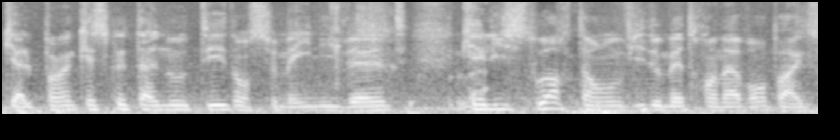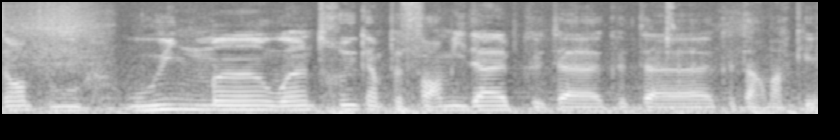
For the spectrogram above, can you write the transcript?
calepin? Qu'est-ce que tu as noté dans ce main event? Quelle histoire tu as envie de mettre en avant par exemple ou, ou une main ou un truc un peu formidable que tu as, que que t'as remarqué?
